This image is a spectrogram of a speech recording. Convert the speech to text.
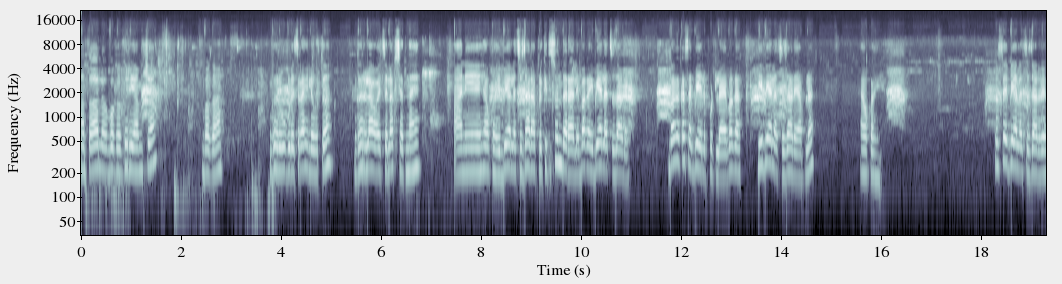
आता आलो बघा घरी आमच्या. बघा घर उघडंच राहिलं होतं. घर लावायचं लक्षात नाही. आणि ह्या काही बेलाचं झाड आपलं किती सुंदर आलं बघा हे बेलाचं झाड आहे. बघा कसा बेल फुटला आहे बघा हे बेलाचं झाड आहे आपलं. ह्या काही. कसं आहे बेलाचं झाड रे?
